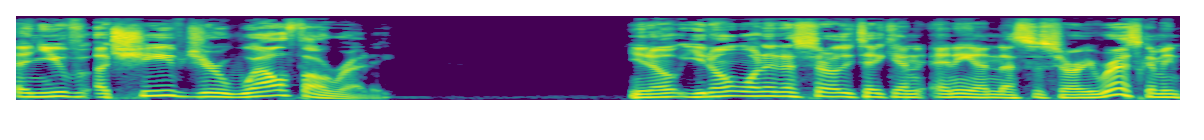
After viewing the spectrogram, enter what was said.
and you've achieved your wealth already. You know, you don't want to necessarily take any unnecessary risk. I mean,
